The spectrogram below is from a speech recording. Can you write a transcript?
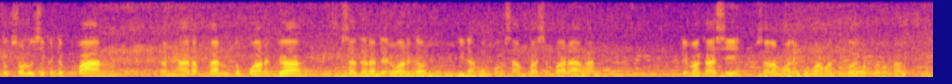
Untuk solusi ke depan, kami harapkan untuk warga, kesadaran dari warga untuk tidak membuang sampah sembarangan. Terima kasih. Assalamualaikum warahmatullahi wabarakatuh.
